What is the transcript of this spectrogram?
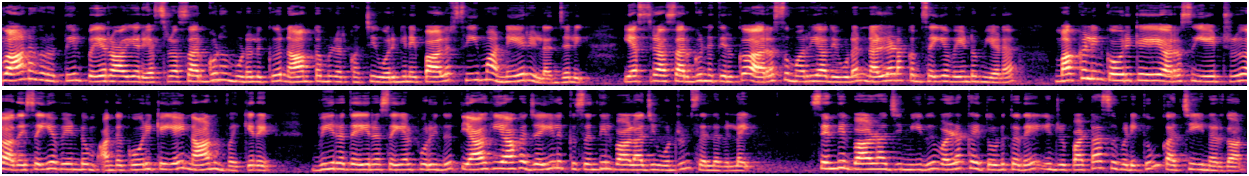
வானகரத்தில் பேராயர் எஸ்ரா சர்க்குணம் உடலுக்கு நாம் தமிழர் கட்சி ஒருங்கிணைப்பாளர் சீமா நேரில் அஞ்சலி. எஸ்ரா சர்க்குணத்திற்கு அரசு மரியாதையுடன் நல்லடக்கம் செய்ய வேண்டும் என மக்களின் கோரிக்கையை அரசு ஏற்று அதை செய்ய வேண்டும். அந்த கோரிக்கையை நானும் வைக்கிறேன். வீர தைர செயல் புரிந்து தியாகியாக ஜெயிலுக்கு செந்தில் பாலாஜி ஒன்றும் செல்லவில்லை. செந்தில் பாலாஜி மீது வழக்கை தொடுத்ததே இன்று பட்டாசு வெடிக்கும் கட்சியினர்தான்.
